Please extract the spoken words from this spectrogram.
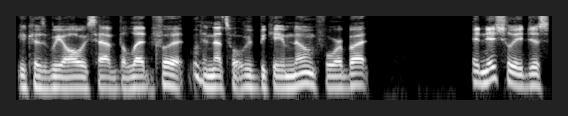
because we always have the lead foot, and that's what we became known for. But initially, just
